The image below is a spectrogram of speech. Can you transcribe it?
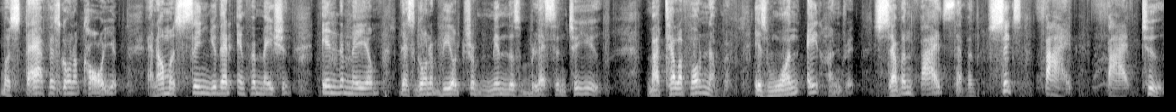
My staff is going to call you, and I'm going to send you that information in the mail that's going to be a tremendous blessing to you. My telephone number is 1 800 757 6552.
